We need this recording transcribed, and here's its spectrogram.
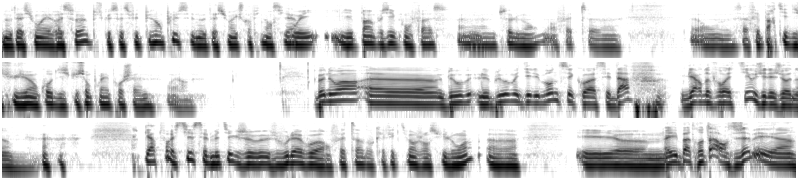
notations RSE, puisque ça se fait de plus en plus, ces notations extra-financières Oui, il n'est pas impossible qu'on le fasse, euh, Mm. absolument. En fait, euh, on- ça fait partie des sujets en cours de discussion pour l'année prochaine. Voilà. Benoît, euh, le, plus beau métier du monde, c'est quoi? C'est DAF, garde forestier ou gilet jaune? Garde forestier, c'est le métier que je, je voulais avoir, en fait. hein, donc, effectivement, j'en suis loin. Euh, et euh, pas trop tard, on sait jamais. hein.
